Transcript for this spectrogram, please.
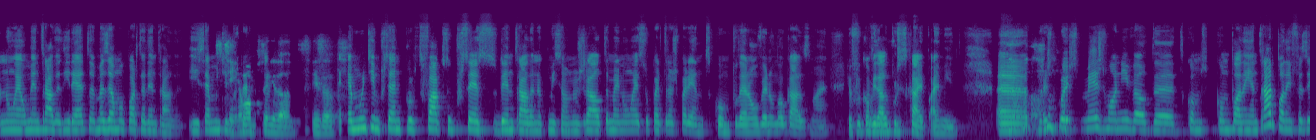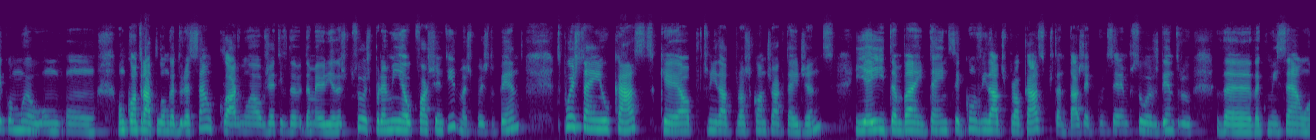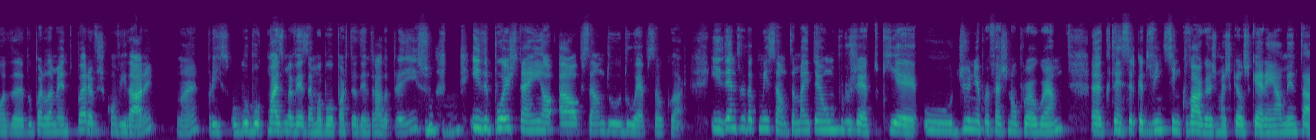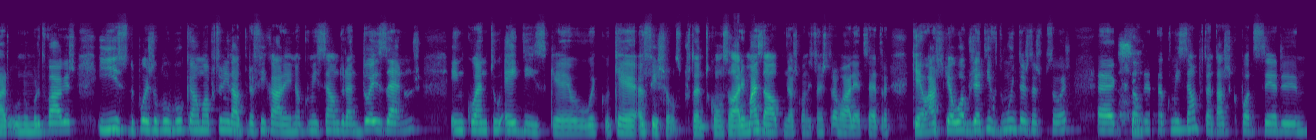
não é uma entrada direta, mas é uma porta de entrada. E isso é muito Sim, importante. Sim, é uma oportunidade, exato. É muito importante porque, de facto, o processo de entrada na Comissão no geral também não é super transparente, como puderam ver no meu caso, não é? Eu fui convidado por Skype, I mean. Uh, mas depois, mesmo ao nível de, de, como, como podem entrar, podem fazer como eu, um, um, um contrato de longa duração claro, não é o objetivo da, da, maioria das pessoas, para mim é o que faz sentido, mas depois depende. Depois tem o CAST, que é a oportunidade para os contract agents, e aí também têm de ser convidados para o CAST, portanto, dá jeito de conhecerem pessoas dentro da, da comissão ou da, do Parlamento para vos convidarem não é? Por isso, o Blue Book, mais uma vez, é uma boa porta de entrada para isso. Uhum. E depois tem a, a, opção do, do EPSO, claro. E dentro da comissão também tem um projeto que é o Junior Professional Program, uh, que tem cerca de 25 vagas, mas que eles querem aumentar o número de vagas. E isso, depois do Blue Book, é uma oportunidade para ficarem na comissão durante dois anos, enquanto ADs, que é, o, que é officials, portanto, com um salário mais alto, melhores condições de trabalho, etc. Que eu acho que é o objetivo de muitas das pessoas uh, que Sim. estão dentro da comissão, portanto, acho que pode ser eh,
